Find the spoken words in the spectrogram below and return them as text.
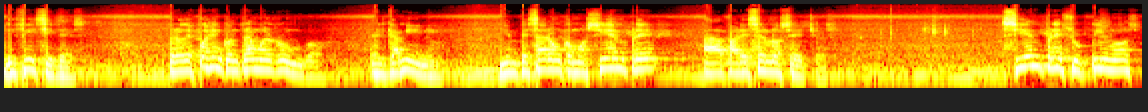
difíciles, pero después encontramos el rumbo, el camino, y empezaron como siempre a aparecer los hechos. Siempre supimos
